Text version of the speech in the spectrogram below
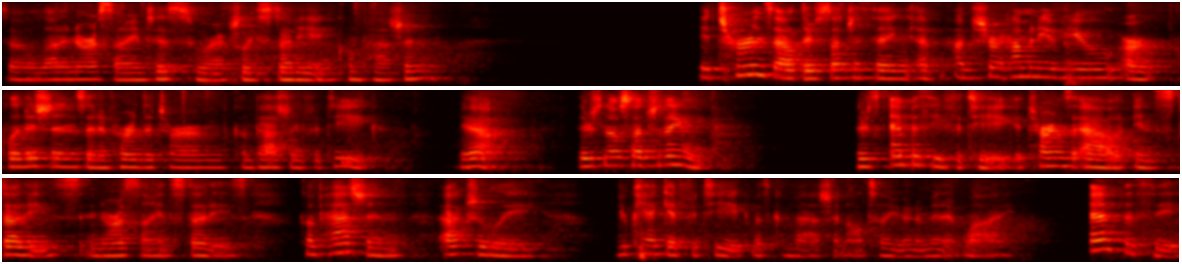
So, a lot of neuroscientists who are actually studying compassion. It turns out there's such a thing, I'm sure how many of you are clinicians and have heard the term compassion fatigue? Yeah, there's no such thing. There's empathy fatigue. It turns out in studies, in neuroscience studies, compassion actually, you can't get fatigued with compassion. I'll tell you in a minute why. Empathy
